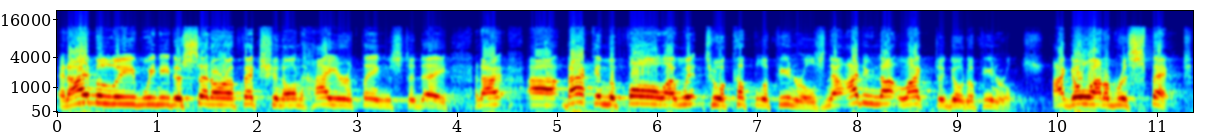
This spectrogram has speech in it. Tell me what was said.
And I believe we need to set our affection on higher things today. And I, uh, back in the fall, I went to a couple of funerals. Now, I do not like to go to funerals. I go out of respect.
